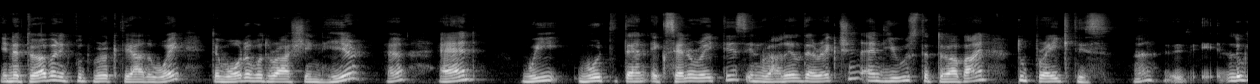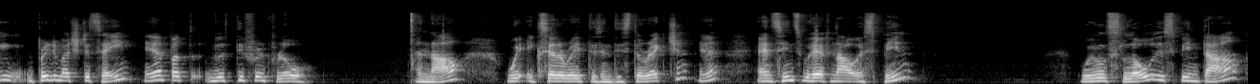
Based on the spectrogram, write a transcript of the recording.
In a turbine, it would work the other way. The water would rush in here, yeah, and we would then accelerate this in radial direction and use the turbine to break this. Uh, looking pretty much the same, yeah, but with different flow. And now we accelerate this in this direction, yeah, and since we have now a spin, we will slow the spin down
